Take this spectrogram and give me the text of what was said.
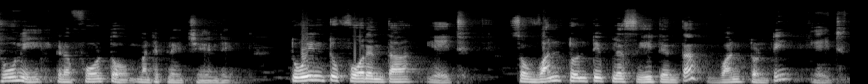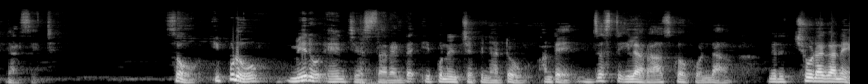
టూని ఇక్కడ ఫోర్తో మల్టిప్లై చేయండి. టూ ఇంటూ ఫోర్ ఎంత? Eight so one twenty plus eight ఎంత? One twenty eight that's it so ఇప్పుడు మీరు ఏం చేస్తారంటే ఇప్పుడు నేను చెప్పినట్టు అంటే జస్ట్ ఇలా రాసుకోకుండా మీరు చూడగానే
